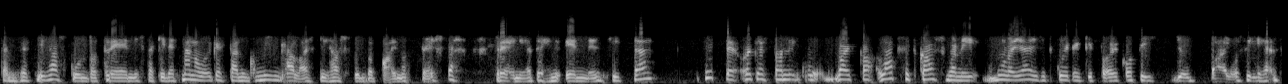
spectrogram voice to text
tämmöisestä lihaskuntotreenistäkin, että mä en ole oikeastaan niin minkäänlaista lihaskuntopainotteista treeniä tehnyt ennen sitä. Sitten oikeastaan niin kuin, vaikka lapset kasvoi, niin mulla jäi sitten kuitenkin toi kotijumppailu siihen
